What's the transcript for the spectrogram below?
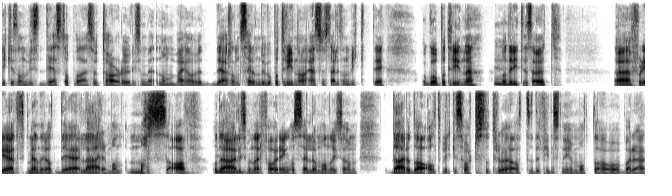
Ikke sånn hvis det stopper deg, så tar du liksom en omvei. Og det er sånn, selv om du går på trynet òg, jeg syns det er litt sånn viktig å gå på trynet Mm. og drite seg ut. Eh, fordi jeg mener at det lærer man masse av, og det er Mm. liksom en erfaring. Og selv om man liksom der og da alt virker svart, så tror jeg at det finnes nye måter å bare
